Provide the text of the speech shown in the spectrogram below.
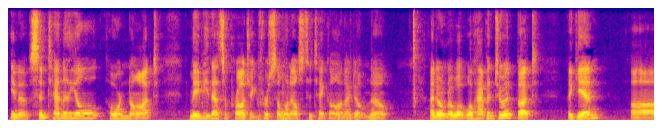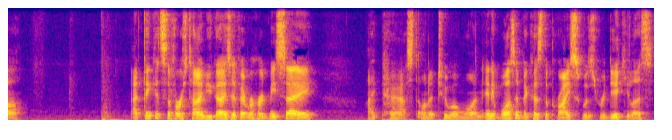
you know, centennial or not, maybe that's a project for someone else to take on. I don't know. I don't know what will happen to it, but again, uh, I think it's the first time you guys have ever heard me say I passed on a 201. And it wasn't because the price was ridiculous.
